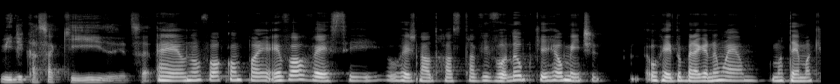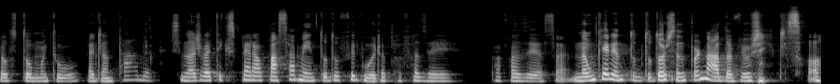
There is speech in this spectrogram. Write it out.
vídeo de caça-quis, etc. É, eu não vou acompanhar. Eu vou ver se o Reginaldo Rossi tá vivo ou não, porque realmente o Rei do Brega não é um, tema que eu estou muito adiantada. Senão a gente vai ter que esperar o passamento do figura pra fazer para fazer essa. Não querendo, tô, tô torcendo por nada, viu, gente? Só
